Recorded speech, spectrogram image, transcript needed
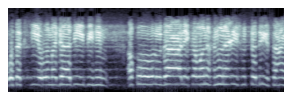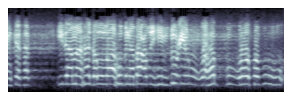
وتكسير مجاديفهم. أقول ذلك ونحن نعيش التدريس عن كثب. إذا ما هدى الله ابن بعضهم ذعروا وهبوا ووصفوه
